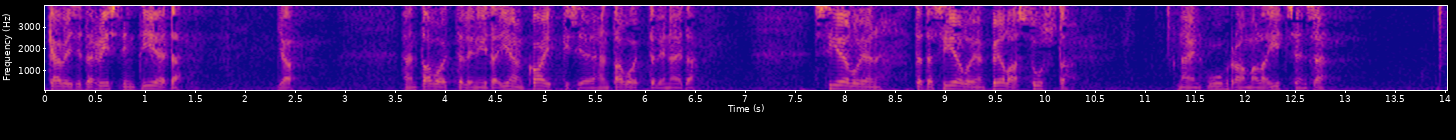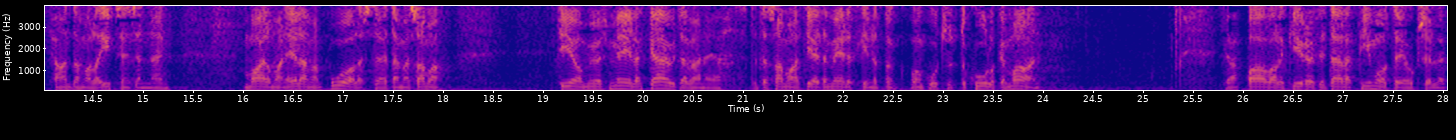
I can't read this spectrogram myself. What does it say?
kävi sitä ristin tietä ja hän tavoitteli niitä iän kaikkisia ja hän tavoitteli näitä sielujen, tätä sielujen pelastusta näin uhraamalla itsensä ja antamalla itsensä näin maailman elämän puolesta. Ja tämä sama tie on myös meillä käytävänä ja tätä samaa tietä meidätkin on kutsuttu kulkemaan. Ja Paavali kirjoitti täällä Timoteukselle,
